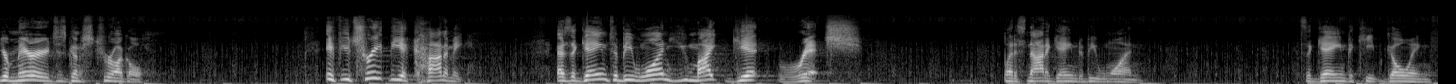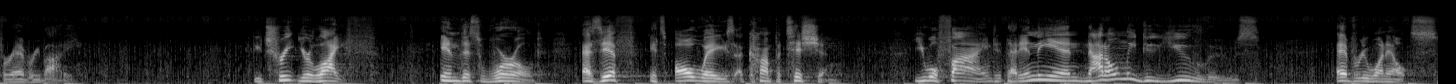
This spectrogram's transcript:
your marriage is going to struggle. If you treat the economy as a game to be won, you might get rich. But it's not a game to be won. It's a game to keep going for everybody. If you treat your life in this world as if it's always a competition, you will find that in the end, not only do you lose, everyone else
